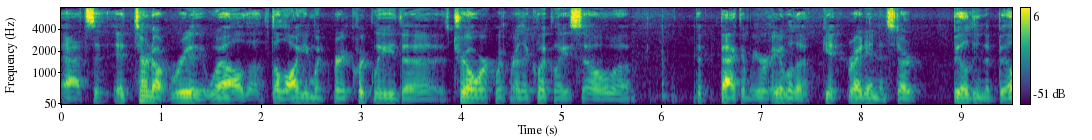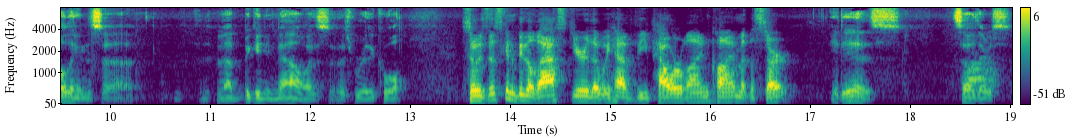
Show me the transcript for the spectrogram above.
it, it, turned out really well. The, the logging went very quickly, the trail work went really quickly. So uh, the fact that we were able to get right in and start building the buildings uh, uh beginning now is, is really cool. So is this going to be the last year that we have the power line climb at the start? It is. So wow. there's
